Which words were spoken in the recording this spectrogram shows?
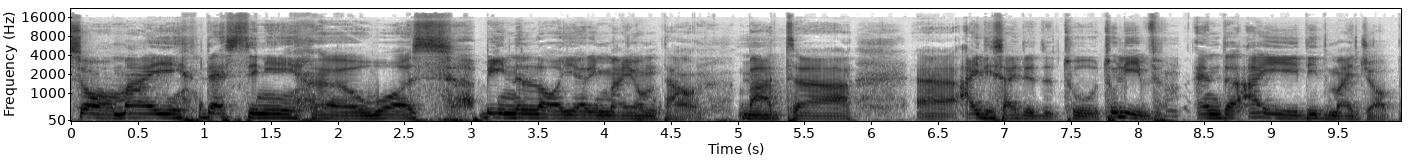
So my destiny uh, was being a lawyer in my hometown, but uh, uh, I decided to to leave, and I did my job.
